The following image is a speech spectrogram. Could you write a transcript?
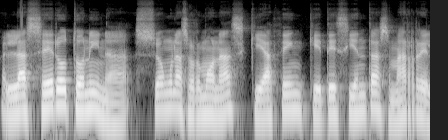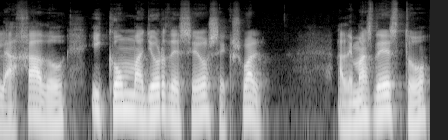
La serotonina son unas hormonas que hacen que te sientas más relajado y con mayor deseo sexual. Además de esto,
